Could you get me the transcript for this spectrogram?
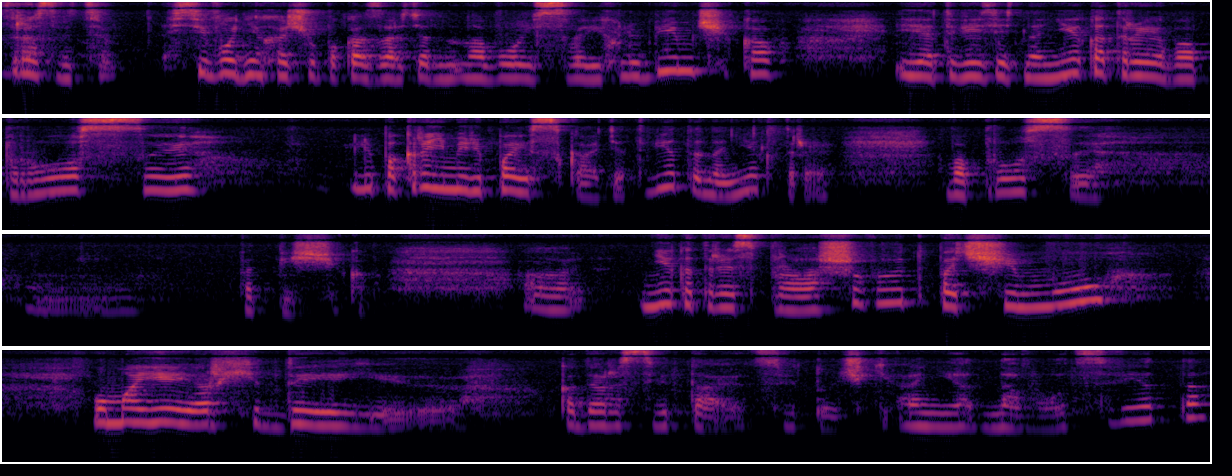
Здравствуйте! Сегодня хочу показать одного из своих любимчиков и ответить на некоторые вопросы, или, по крайней мере, поискать ответы на некоторые вопросы подписчиков. Э, некоторые спрашивают, почему у моей орхидеи, когда расцветают цветочки, они одного цвета,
